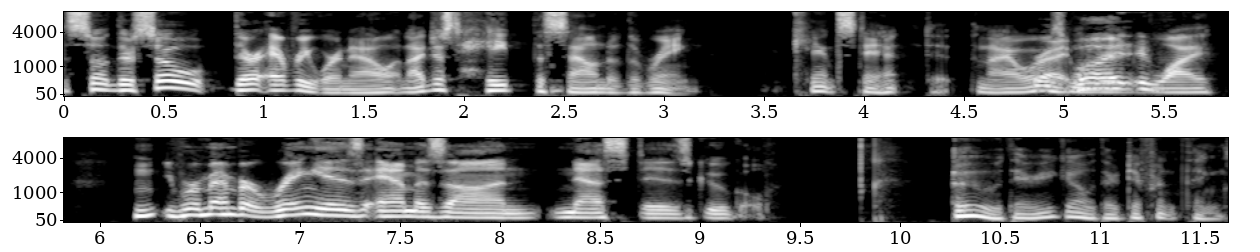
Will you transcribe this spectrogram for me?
so they're so they're everywhere now, and I just hate the sound of the ring. I can't stand it, and I always Right. Well, wondered it- why. you remember ring is amazon nest is google Oh, there you go. They're different things.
